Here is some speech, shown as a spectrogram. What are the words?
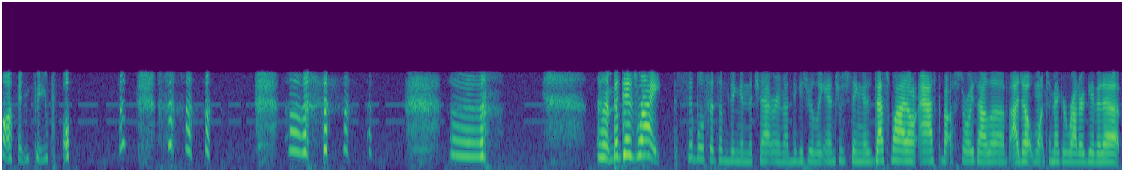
on, people. uh, because right, Sybil said something in the chat room I think is really interesting. Is that's why I don't ask about stories I love. I don't want to make a writer give it up.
